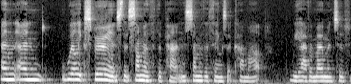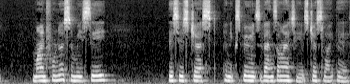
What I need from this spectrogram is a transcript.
And, and we'll experience that some of the patterns, some of the things that come up, we have a moment of mindfulness and we see this is just an experience of anxiety. It's just like this.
